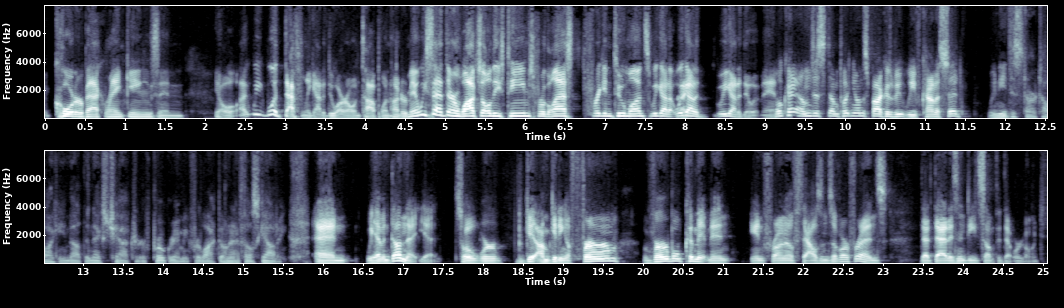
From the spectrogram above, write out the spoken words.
uh, quarterback rankings and you know I, we would definitely got to do our own top 100 man we sat there and watched all these teams for the last friggin' two months we got to we Right. got to we got to do it man okay, I'm just I'm putting you on the spot because we we've kind of said we need to start talking about the next chapter of programming for Locked On NFL Scouting, and we haven't done that yet. So we're get, I'm getting a firm verbal commitment in front of thousands of our friends that that is indeed something that we're going to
